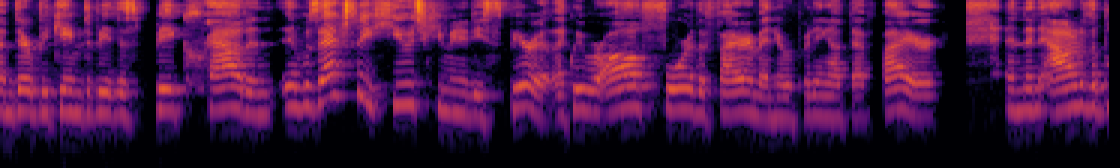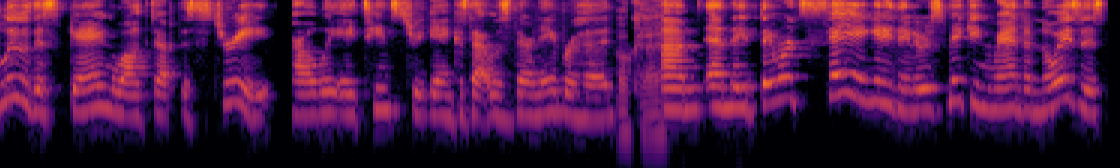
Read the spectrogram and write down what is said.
and there became to be this big crowd, and it was actually a huge community spirit. Like we were all for the firemen who were putting out that fire. And then out of the blue, this gang walked up the street, probably 18th Street gang, because that was their neighborhood. Okay. Um, and they, they weren't saying anything. They were just making random noises.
